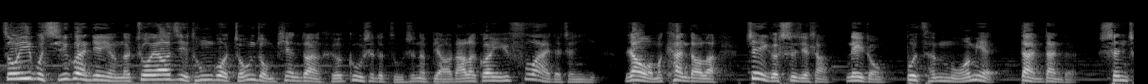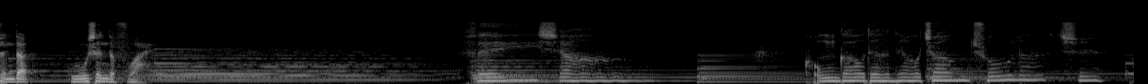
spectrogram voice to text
作为一部奇幻电影的《捉妖记》，通过种种片段和故事的组织呢，表达了关于父爱的真意，让我们看到了这个世界上那种不曾磨灭、淡淡的、深沉的、无声的父爱。飞翔。空高的鸟长出了翅膀。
